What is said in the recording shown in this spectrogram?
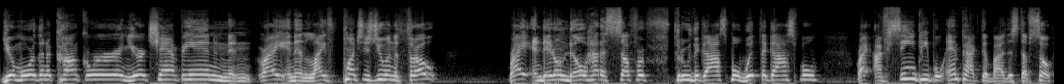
you're more than a conqueror and you're a champion and, and, right and then life punches you in the throat right and they don't know how to suffer through the gospel with the gospel right? I've seen people impacted by this stuff. So,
